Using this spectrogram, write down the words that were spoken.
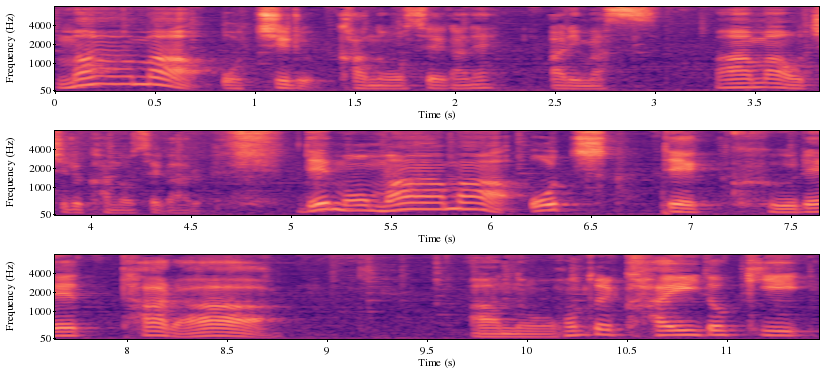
まあまあ落ちる可能性がねあります。まあまあ落ちる可能性があるでもまあまあ落ちてくれたらあの本当に買い時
